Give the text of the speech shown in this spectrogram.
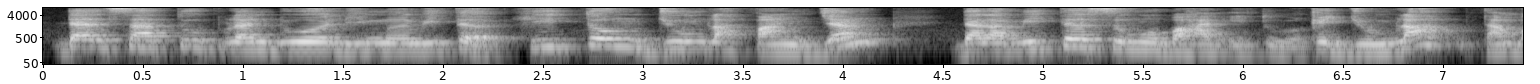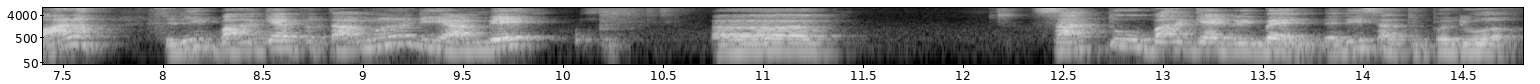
dan 1.25 meter. Hitung jumlah panjang dalam meter semua bahan itu. Okey, jumlah tambahlah. Jadi bahagian pertama dia ambil uh, satu bahagian ribbon. Jadi satu per dua.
